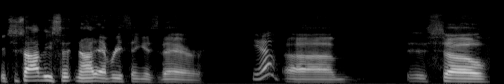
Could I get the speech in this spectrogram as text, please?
it's just obvious that not everything is there. Yeah. Um, so,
